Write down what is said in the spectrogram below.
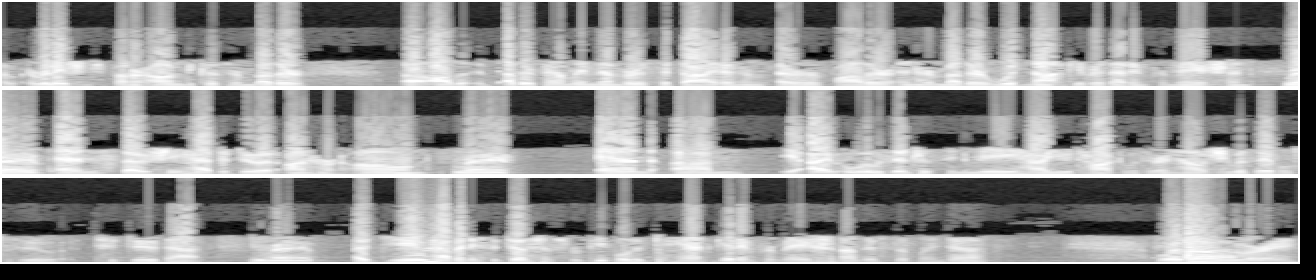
a relationship on her own because her mother, uh, all the other family members had died and her, her father and her mother would not give her that information. Right. And so she had to do it on her own. Right. And um, I, it was interesting to me how you talked with her and how she was able to to do that. Right. Uh, do you have any suggestions for people who can't get information on their sibling death or their um, story?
